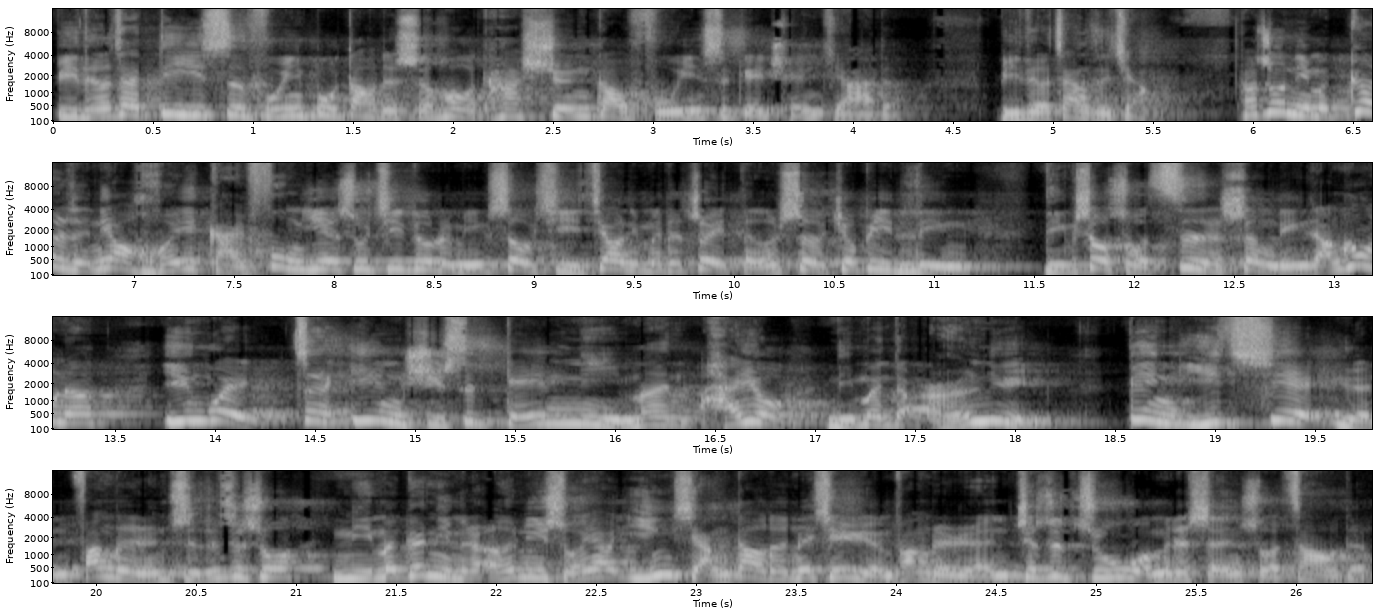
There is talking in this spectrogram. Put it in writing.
彼得在第一次福音布道的时候，他宣告福音是给全家的。彼得这样子讲，他说：“你们个人要悔改，奉耶稣基督的名受洗，叫你们的罪得赦，就必领。”领受所赐的圣灵，然后呢，因为这应许是给你们，还有你们的儿女，并一切远方的人，指的是说，你们跟你们的儿女所要影响到的那些远方的人，就是主我们的神所造的。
